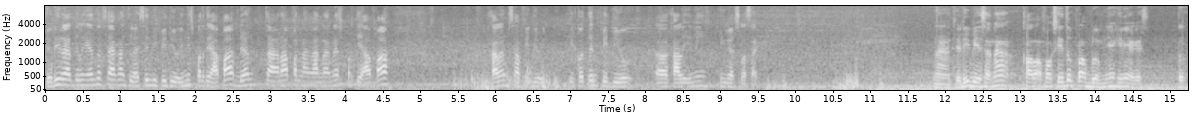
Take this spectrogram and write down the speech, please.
Jadi rattlingnya itu saya akan jelasin di video ini seperti apa dan cara penanganannya seperti apa. Kalian bisa video ikutin video uh, kali ini hingga selesai. Nah, jadi biasanya kalau Foxy itu problemnya gini ya guys. Tuh,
